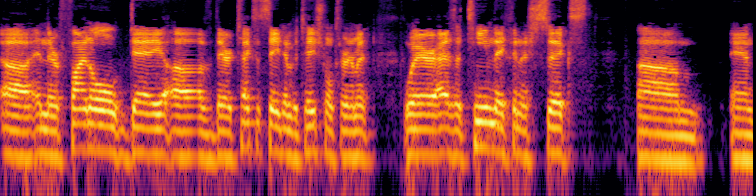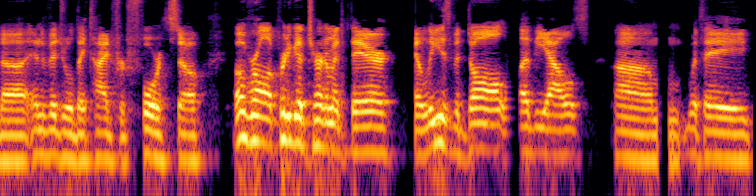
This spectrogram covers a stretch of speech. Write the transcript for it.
uh, in their final day of their Texas State Invitational tournament, where as a team they finished sixth, um, and uh, individual they tied for fourth. So overall, a pretty good tournament there. Elise Vidal led the Owls um, with a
